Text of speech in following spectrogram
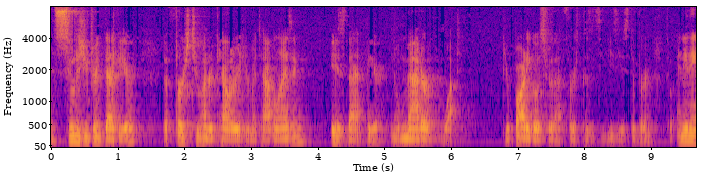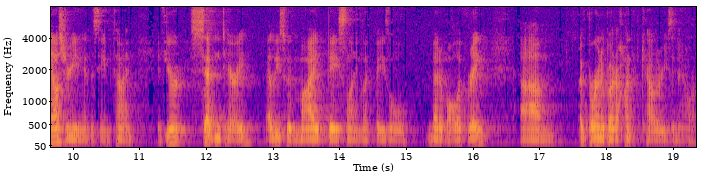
as soon as you drink that beer, the first 200 calories you're metabolizing is that beer, no matter what your body goes for that first because it's the easiest to burn. So anything else you're eating at the same time. If you're sedentary, at least with my baseline like basal metabolic rate, um, I burn about 100 calories an hour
